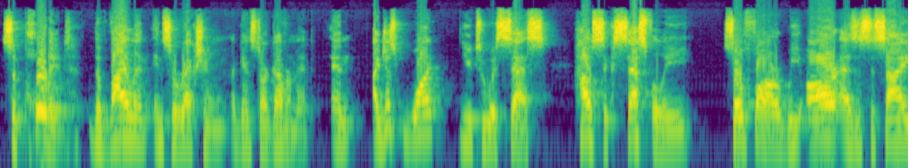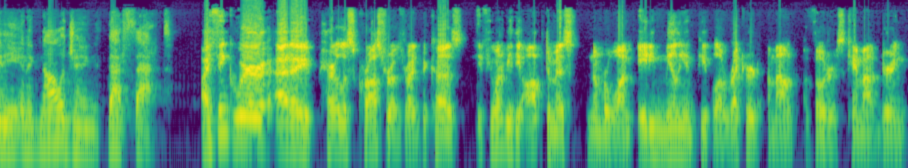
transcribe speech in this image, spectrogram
supported the violent insurrection against our government. And I just want you to assess how successfully so far we are as a society in acknowledging that fact. I think we're at a perilous crossroads, right? Because if you want to be the optimist, number one, 80 million people, a record amount of voters, came out during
